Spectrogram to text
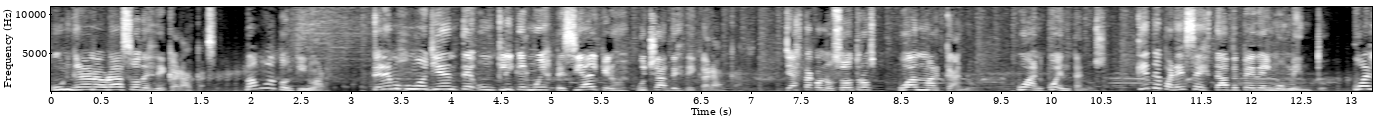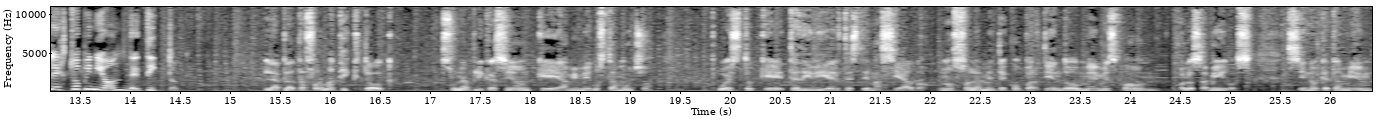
Un gran abrazo desde Caracas. Vamos a continuar. Tenemos un oyente, un clicker muy especial que nos escucha desde Caracas. Ya está con nosotros Juan Marcano. Juan, cuéntanos, ¿qué te parece esta app del momento? ¿Cuál es tu opinión de TikTok? La plataforma TikTok es una aplicación que a mí me gusta mucho, puesto que te diviertes demasiado, no solamente compartiendo memes con, los amigos, sino que también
